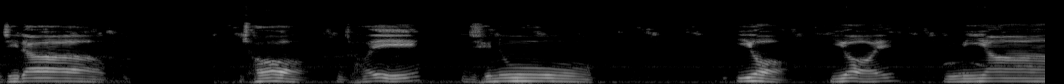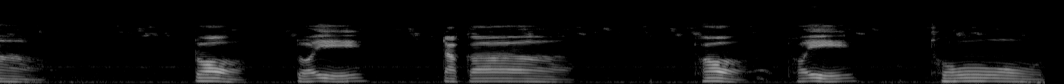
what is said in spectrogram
জিরাফ। ঝ, ঝয়ে ঝিনুক ইয় ইয়য় মিয়া ট, টয়ে টাকা। ঠ ঠয়ে ঠোঁট।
